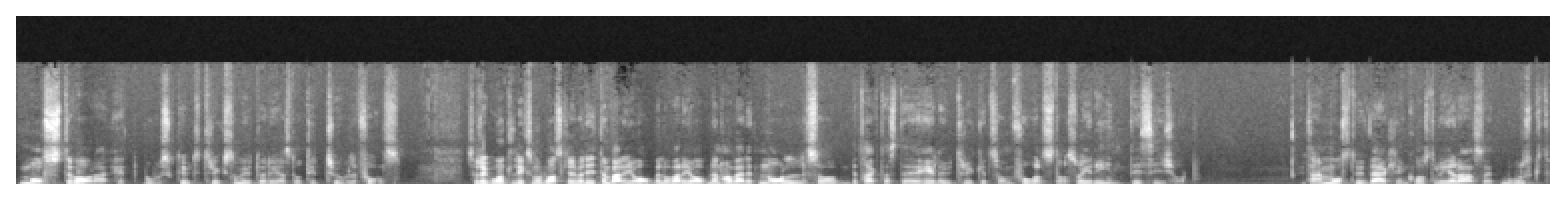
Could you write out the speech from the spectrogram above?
måste vara ett boolskt uttryck som utvärderas då till true eller false. Så det går inte liksom att bara skriva dit en variabel och variabeln har värdet noll, så betraktas det hela uttrycket som false då. Så är det inte i C-sharp. Utan här måste vi verkligen konstruera alltså ett boolskt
